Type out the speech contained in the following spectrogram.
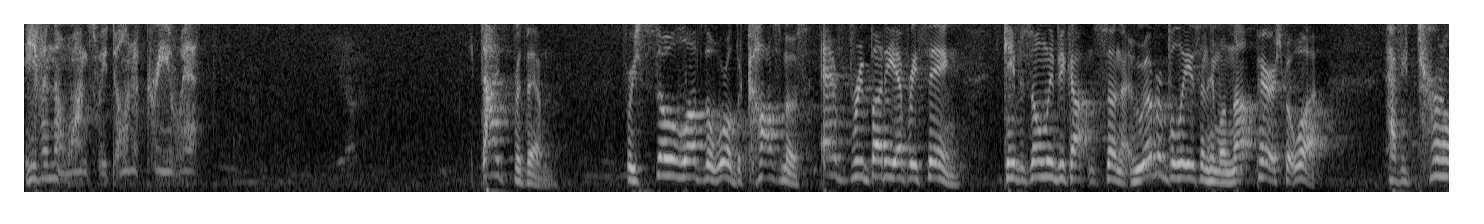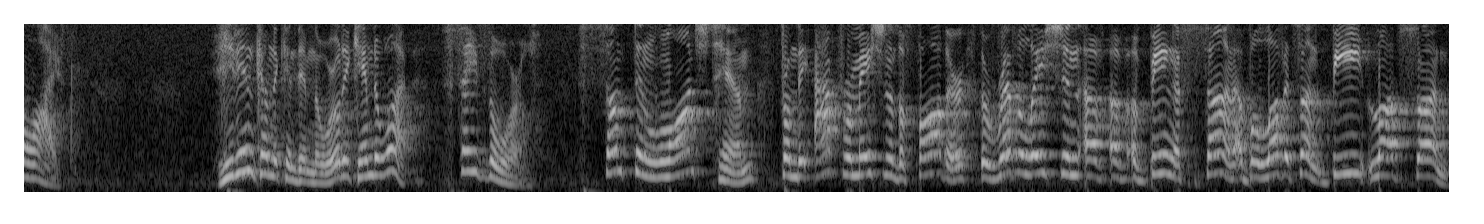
Even the ones we don't agree with He died for them. For he so loved the world, the cosmos, everybody, everything. He gave his only begotten Son that whoever believes in him will not perish, but what? Have eternal life. He didn't come to condemn the world, he came to what? Save the world. Something launched him from the affirmation of the Father, the revelation of, of, of being a son, a beloved son, beloved son.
